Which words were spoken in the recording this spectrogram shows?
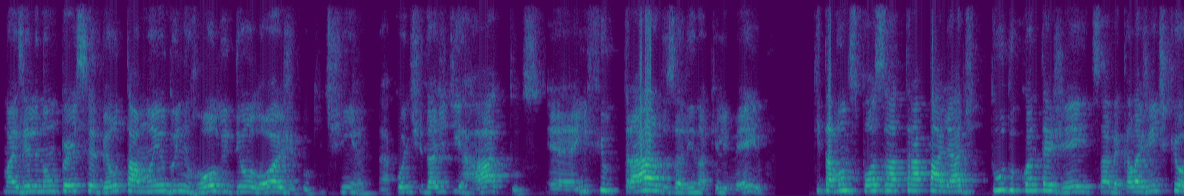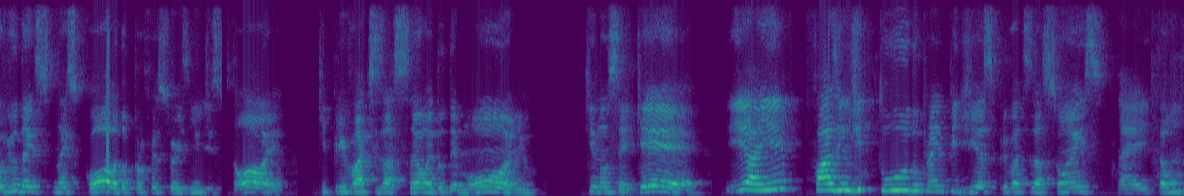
mas ele não percebeu o tamanho do enrolo ideológico que tinha, a quantidade de ratos é, infiltrados ali naquele meio que estavam dispostos a atrapalhar de tudo quanto é jeito, sabe? Aquela gente que ouviu da, na escola do professorzinho de história que privatização é do demônio, que não sei o quê. E aí fazem de tudo para impedir as privatizações, né? Então,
